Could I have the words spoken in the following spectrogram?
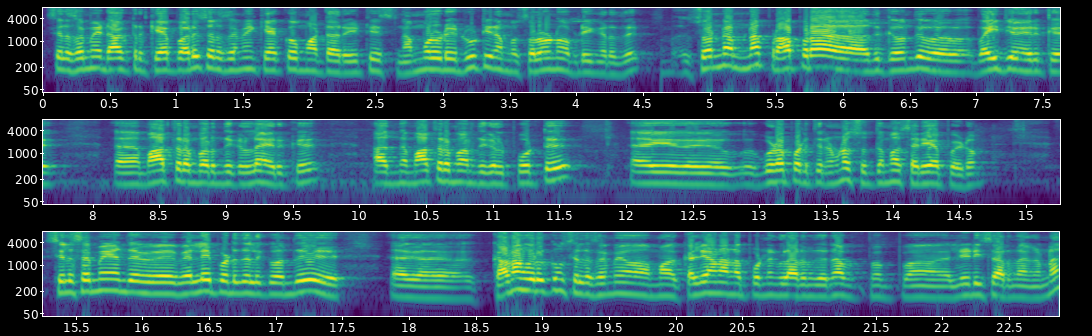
சில சமயம் டாக்டர் கேட்பார் சில சமயம் கேட்கவும் மாட்டார். இட் இஸ் நம்மளுடைய டியூட்டி நம்ம சொல்லணும் அப்படிங்கிறது. சொன்னோம்னா ப்ராப்பராக அதுக்கு வந்து வ- வைத்தியம் இருக்குது மாத்திரை மருந்துகள்லாம் இருக்குது அந்த மாத்திரை மருந்துகள் போட்டு குணப்படுத்தினோம்னா சுத்தமாக சரியாக போயிடும். சில சமயம் இந்த வெ- வெள்ளைப்படுதலுக்கு வந்து கணவருக்கும் சில சமயம் ம- கல்யாணம் ஆன பொண்ணுங்களாக இருந்ததுன்னா லேடிஸாக இருந்தாங்கன்னா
